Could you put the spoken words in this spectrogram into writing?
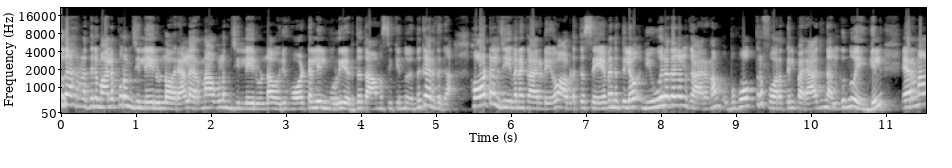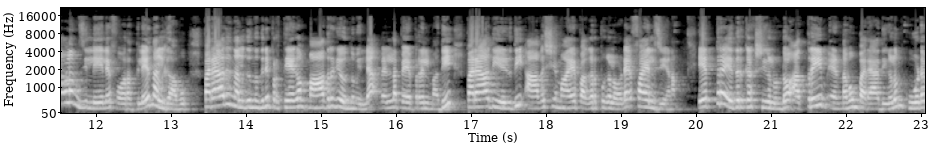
ഉദാഹരണത്തിന് മലപ്പുറം ജില്ലയിലുള്ള ഒരാൾ എറണാകുളം ജില്ലയിലുള്ള ഒരു ഹോട്ടലിൽ മുറിയെടുത്ത് താമസിക്കുന്നു എന്ന് കരുതുക. ഹോട്ടൽ ജീവനക്കാരുടെയോ അവിടുത്തെ സേവനത്തിലോ ന്യൂനതകൾ കാരണം ഉപഭോക്തൃ ഫോറത്തിൽ പരാതി നൽകുന്നു എങ്കിൽ എറണാകുളം ജില്ലയിലെ ഫോറത്തിലേ നൽകാവൂ. പരാതി നൽകുന്നതിന് പ്രത്യേകം മാതൃകയൊന്നുമില്ല. വെള്ള പേപ്പറിൽ മതി. പരാതി എഴുതി ആവശ്യമായ പകർപ്പുകളോടെ ഫയൽ ചെയ്യണം. എത്ര എതിർകക്ഷികളുണ്ടോ അത്രയും എണ്ണവും പരാതികളും കൂടെ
